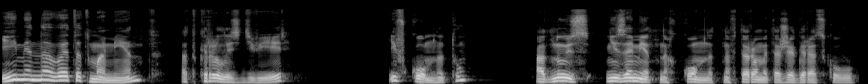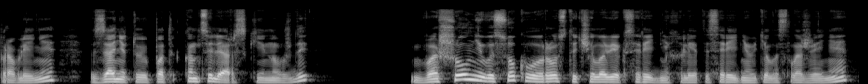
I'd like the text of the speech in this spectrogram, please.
Именно в этот момент открылась дверь, и в комнату, одну из незаметных комнат на втором этаже городского управления, занятую под канцелярские нужды, вошел невысокого роста человек средних лет и среднего телосложения –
